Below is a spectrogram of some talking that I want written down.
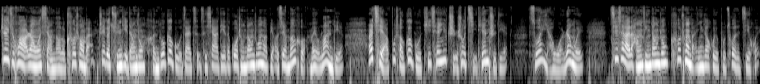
这句话让我想到了科创板这个群体当中，很多个股在此次下跌的过程当中呢，表现温和，没有乱跌，而且啊，不少个股提前于指数几天止跌。所以啊，我认为接下来的行情当中，科创板应该会有不错的机会。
